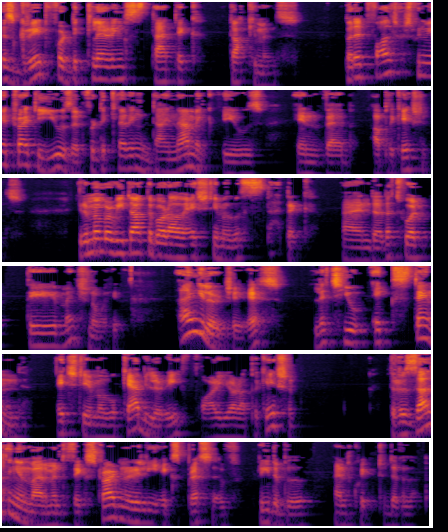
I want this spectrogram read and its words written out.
is great for declaring static documents, but it falters when we try to use it for declaring dynamic views in web applications. You remember we talked about how HTML was static, and uh, that's what they mention over here. AngularJS lets you extend HTML vocabulary for your application. The resulting environment is extraordinarily expressive, readable, and quick to develop.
